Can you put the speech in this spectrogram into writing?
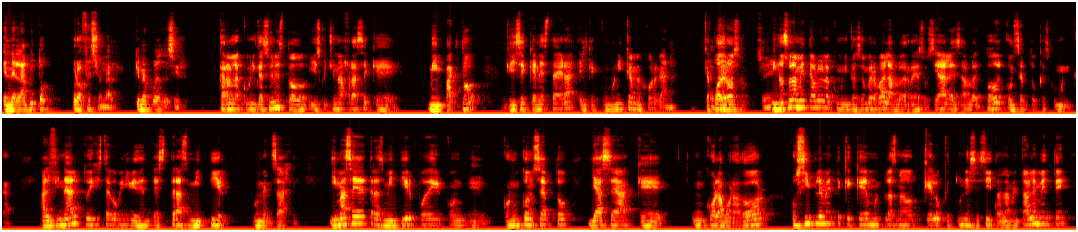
en el ámbito profesional? ¿Qué me puedes decir? Carlos, la comunicación es todo. Y escuché una frase que me impactó, que dice que en esta era el que comunica mejor gana. Qué poderoso. Y no solamente hablo de la comunicación verbal, hablo de redes sociales, hablo de todo el concepto que es comunicar. Al final, tú dijiste algo bien evidente, es transmitir un mensaje. Y más allá de transmitir, puede ir con, eh, con un concepto, ya sea que un colaborador o simplemente que quede muy plasmado qué es lo que tú necesitas. Lamentablemente,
